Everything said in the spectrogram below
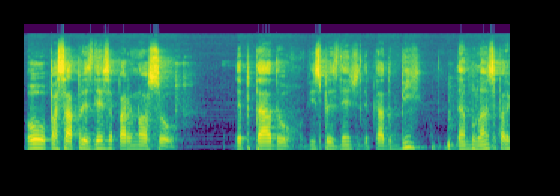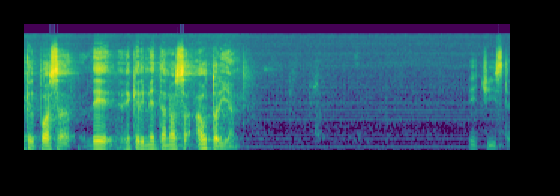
vou passar a presidência para o nosso deputado, vice-presidente, deputado Bi, da ambulância, para que ele possa ler requerimento da nossa autoria. Petista.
